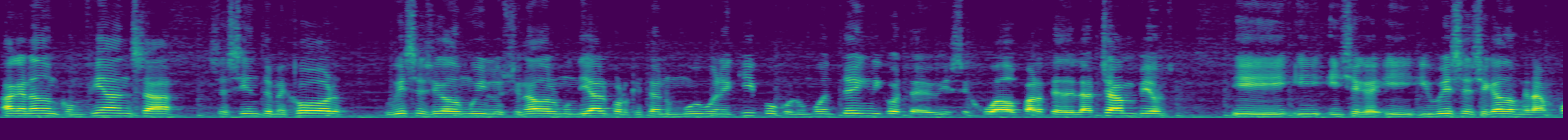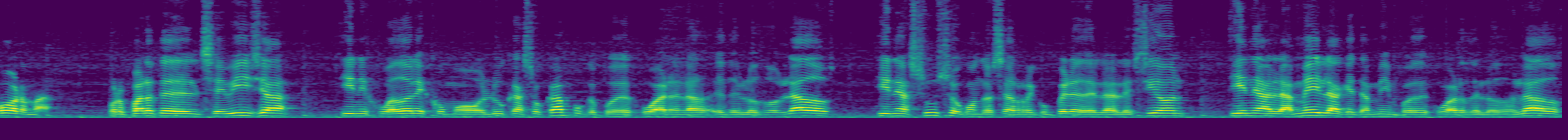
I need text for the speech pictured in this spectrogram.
ha ganado en confianza, se siente mejor, hubiese llegado muy ilusionado al Mundial porque está en un muy buen equipo, con un buen técnico, este hubiese jugado parte de la Champions y, hubiese llegado en gran forma. Por parte del Sevilla tiene jugadores como Lucas Ocampo que puede jugar de los dos lados, tiene a Suso cuando se recupere de la lesión, tiene a Lamela que también puede jugar de los dos lados,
